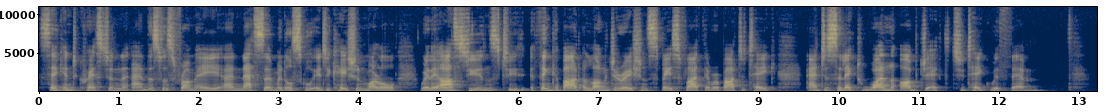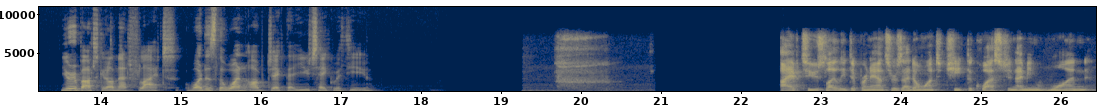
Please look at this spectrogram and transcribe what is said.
Second question, and this was from a, a, NASA middle school education model where they asked students to think about a long duration space flight they were about to take and to select one object to take with them. You're about to get on that flight. What is the one object that you take with you? I have two slightly different answers. I don't want to cheat the question. I mean, one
